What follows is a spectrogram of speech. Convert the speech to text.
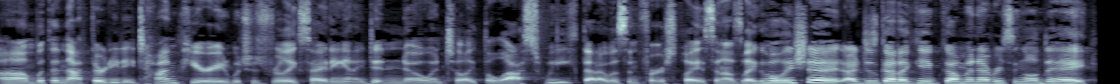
um, within that 30 day time period, which was really exciting. And I didn't know until like the last week that I was in first place. And I was like, holy shit, I just got to keep coming every single day.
